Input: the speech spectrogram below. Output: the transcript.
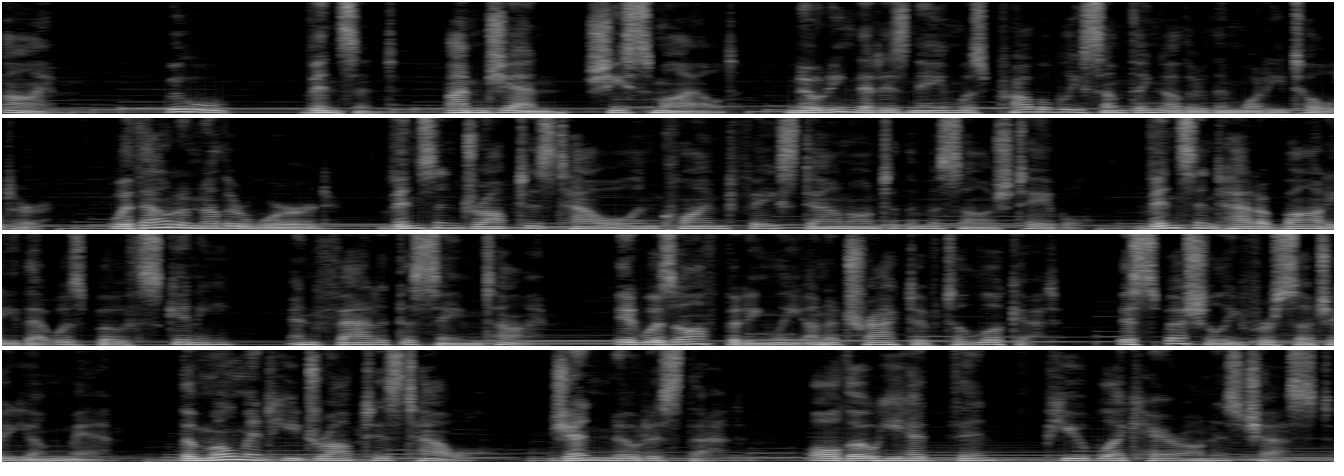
I'm. Ooh, Vincent. I'm Jen, she smiled, noting that his name was probably something other than what he told her. Without another word, Vincent dropped his towel and climbed face down onto the massage table. Vincent had a body that was both skinny and fat at the same time. It was off puttingly unattractive to look at, especially for such a young man. The moment he dropped his towel, Jen noticed that, although he had thin, pube like hair on his chest,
